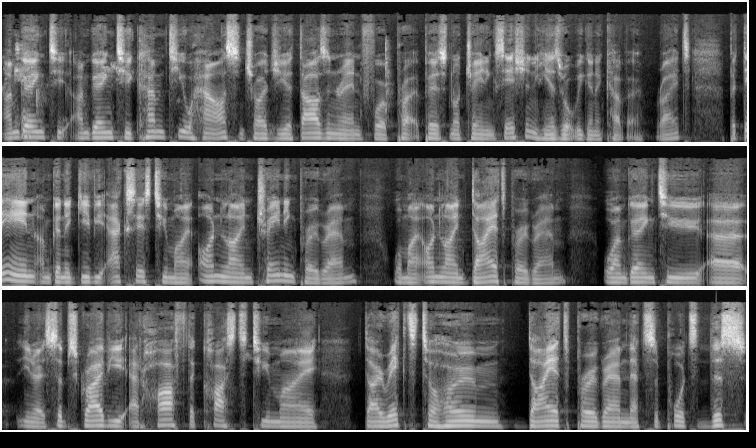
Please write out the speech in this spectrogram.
I'm going to I'm going to come to your house and charge you a thousand rand for a pri- personal training session. Here's what we're going to cover, right? But then I'm going to give you access to my online training program or my online diet program, or I'm going to, uh, you know, subscribe you at half the cost to my direct to home diet program that supports this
